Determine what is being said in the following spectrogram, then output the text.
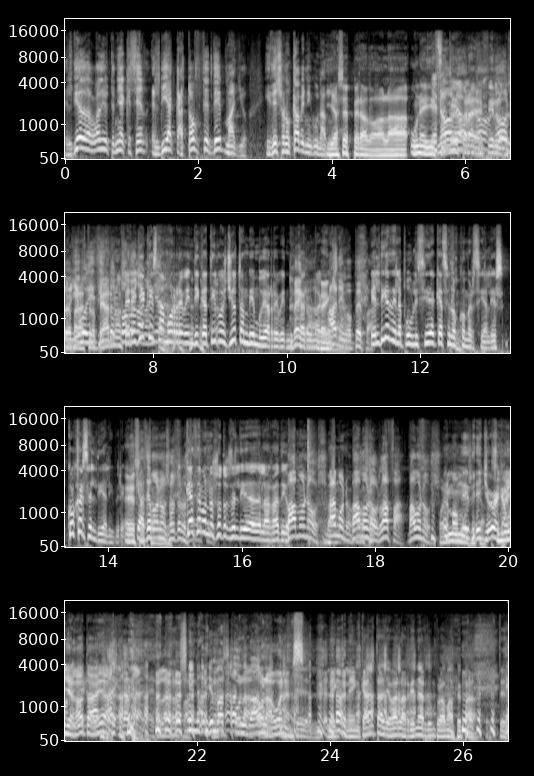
el día de la radio tenía que ser el día 14 de mayo. Y de eso no cabe ninguna Y duda. has esperado a la 1 y 10 No, no, para no, decirlo, no, o sea, lo para estropearnos. Pero ya que mañana. estamos reivindicativos, yo también voy a reivindicar Venga, una venga. cosa. Ánimo, Pepa. El día de la publicidad que hacen los comerciales. Cogerse el día libre. ¿Qué hacemos nosotros? ¿Qué hacemos nosotros el día de la radio? Vámonos, Vámonos. vámonos, Rafa, vámonos. Ponemos música. Si no he llegado todavía. Hola, Rafa. Y nadie más ha Hola, saludado. hola, buenas. Le, le encanta llevar las riendas de un programa, Pepa. Te- te Es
